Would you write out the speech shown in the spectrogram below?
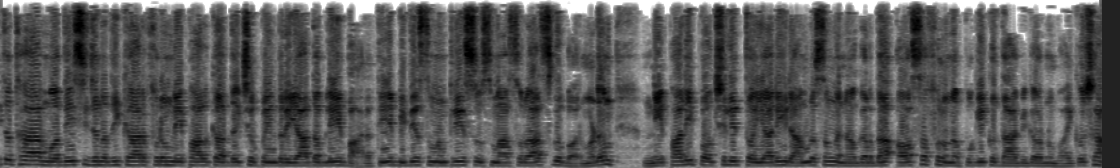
तथा मधेसी जनअधिकार फोरम नेपालका अध्यक्ष उपेन्द्र यादवले भारतीय विदेश मन्त्री सुषमा स्वराजको भ्रमण नेपाली पक्षले तयारी राम्रोसँग नगर्दा असफल हुन पुगेको दावी गर्नुभएको छ।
